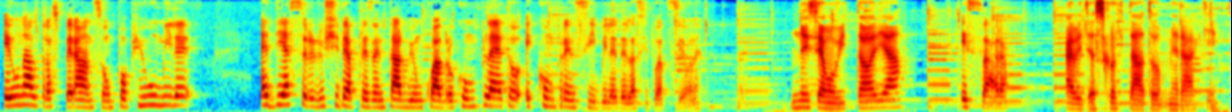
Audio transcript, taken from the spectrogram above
E un'altra speranza un po' più umile è di essere riusciti a presentarvi un quadro completo e comprensibile della situazione. Noi siamo Vittoria e Sara. Avete ascoltato Meraki.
